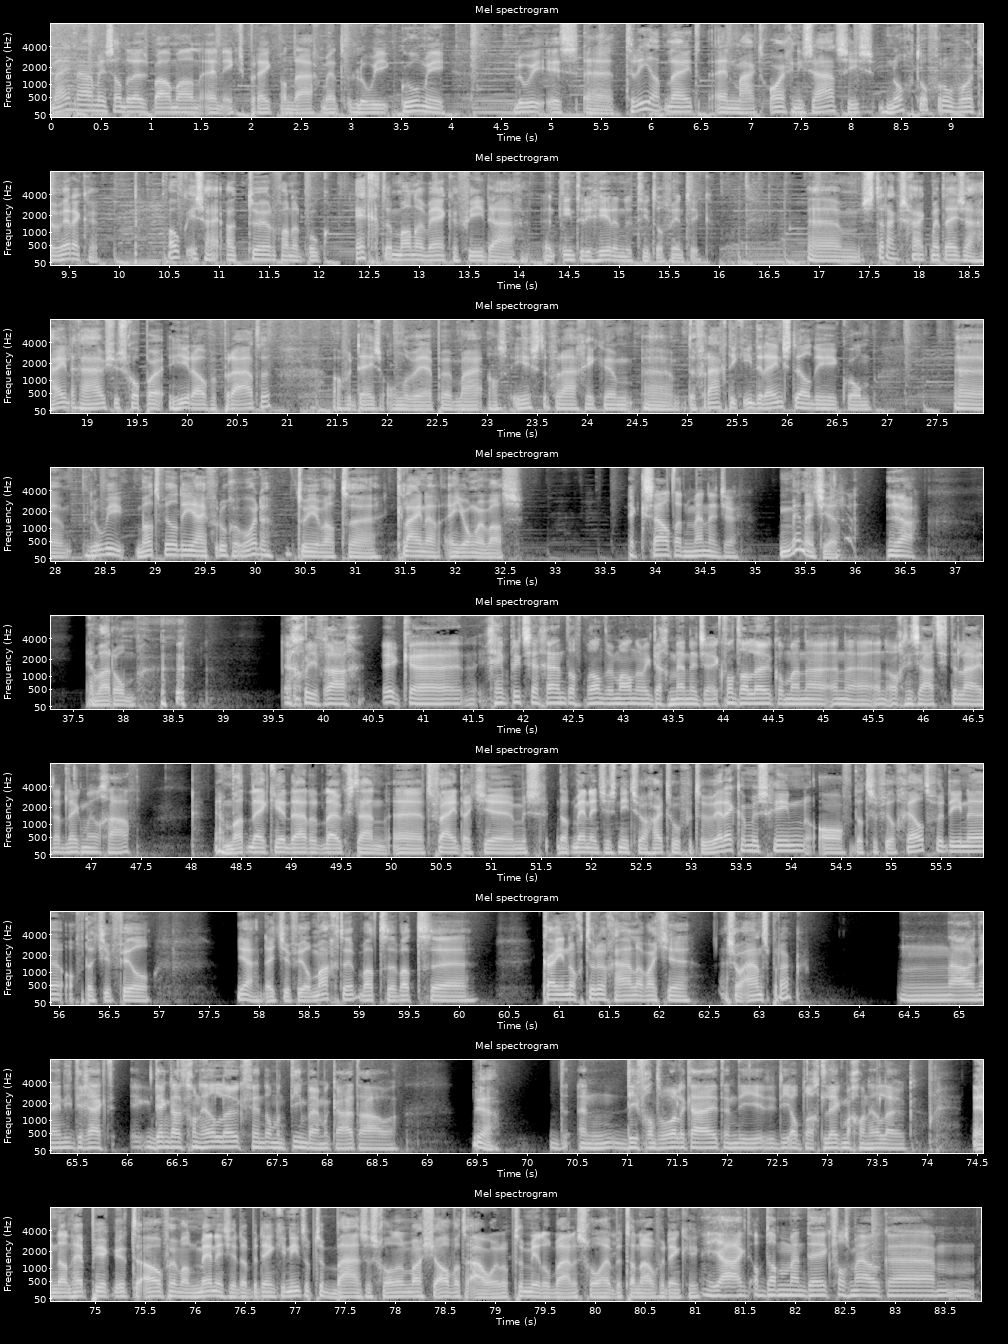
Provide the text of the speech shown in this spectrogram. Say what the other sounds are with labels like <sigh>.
Mijn naam is Andres Bouwman en ik spreek vandaag met Louis Goulmy. Louis is uh, triatleet en maakt organisaties nog toffer om voor te werken. Ook is hij auteur van het boek Echte mannen werken vier dagen. Een intrigerende titel vind ik. Um, straks ga ik met deze heilige huisjeschopper hierover praten. Over deze onderwerpen. Maar als eerste vraag ik hem uh, de vraag die ik iedereen stel die hier kwam. Uh, Louis, wat wilde jij vroeger worden toen je wat uh, kleiner en jonger was? Ik zei altijd manager. Manager? <laughs> ja. En waarom? <laughs> Een goede vraag. Ik, uh, geen politieagent of brandweerman, maar ik dacht manager. Ik vond het wel leuk om een, een, een organisatie te leiden. Dat leek me heel gaaf. En wat leek je daar het leukst aan? Uh, het feit dat, je, dat managers niet zo hard hoeven te werken misschien? Of dat ze veel geld verdienen? Of dat je veel, ja, dat je veel macht hebt? Wat, wat uh, kan je nog terughalen wat je zo aansprak? Nou, nee, niet direct. Ik denk dat ik het gewoon heel leuk vind om een team bij elkaar te houden. Ja. En die verantwoordelijkheid en die, die opdracht leek me gewoon heel leuk. En dan heb je het over, want manager, dat bedenk je niet op de basisschool. Dan was je al wat ouder. Op de middelbare school hebben we het dan over, denk ik. Ja, op dat moment deed ik volgens mij ook uh,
